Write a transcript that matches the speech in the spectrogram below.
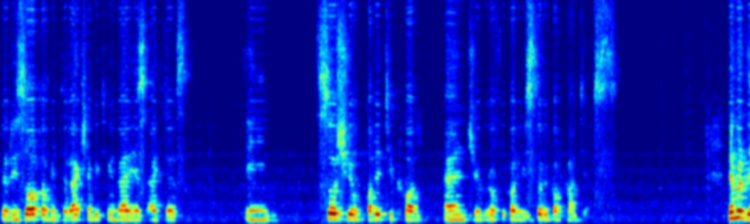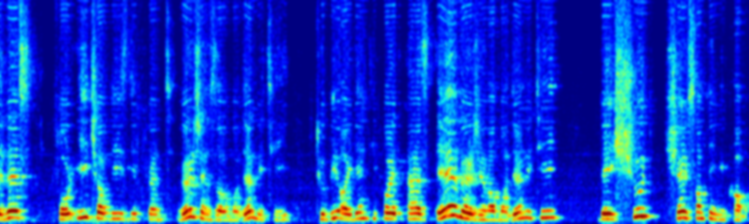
the result of interaction between various actors in socio-political and geographical historical contexts. Nevertheless, for each of these different versions of modernity to be identified as a version of modernity, they should share something in common.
